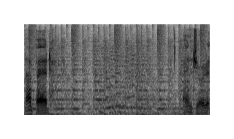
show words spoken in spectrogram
Not bad. I enjoyed it.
